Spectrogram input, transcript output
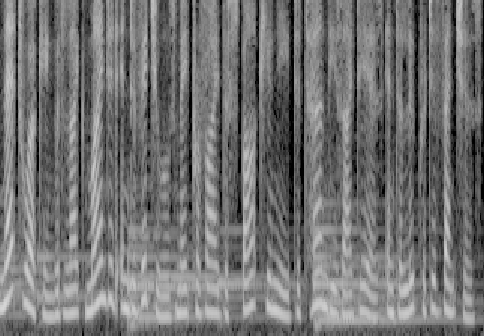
Networking with like minded individuals may provide the spark you need to turn these ideas into lucrative ventures.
